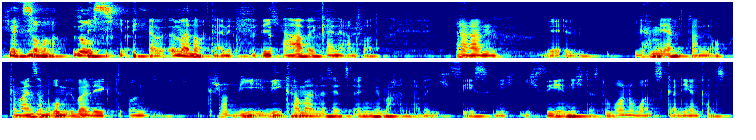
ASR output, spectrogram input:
jetzt aber, los. Ich habe immer noch keine. Ich habe keine Antwort. Ähm, wir, wir haben ja dann auch gemeinsam rumüberlegt und geschaut, wie, wie kann man das jetzt irgendwie machen? Aber ich sehe es nicht. Ich sehe nicht, dass du 101 skalieren kannst.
